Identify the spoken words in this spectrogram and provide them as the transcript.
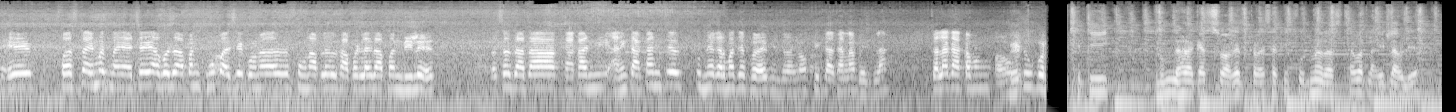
हे फर्स्ट टाइमच नाही याच्याही अगोदर आपण खूप असे कोणाला फोन आपल्याला सापडले तर आपण दिलेत. तसंच आता काकांनी आणि काकांचे पुण्यकर्माचे फळ आहेत मित्रांनो की काकांना भेटला. चला काका मग भेटू पण. किती धुमधडाक्यात स्वागत करायसाठी पूर्ण रस्त्यावर लाइट लावली आहे.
